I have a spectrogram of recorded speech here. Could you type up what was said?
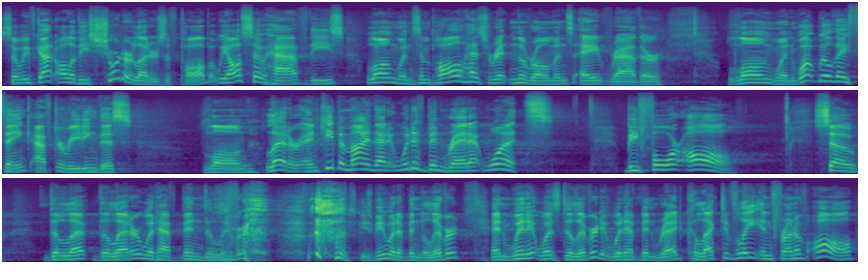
So we've got all of these shorter letters of Paul, but we also have these long ones. And Paul has written the Romans a rather long one. What will they think after reading this long letter? And keep in mind that it would have been read at once, before all. So the, le- the letter would have been delivered. excuse me, would have been delivered. And when it was delivered, it would have been read collectively in front of all,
